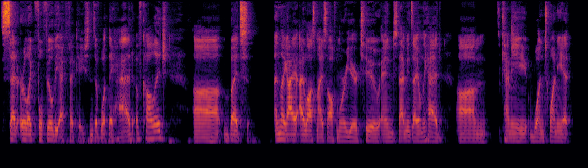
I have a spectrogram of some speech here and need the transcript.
set or like fulfill the expectations of what they had of college uh, but and like I, I lost my sophomore year too and that means i only had um, chemi 120 at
